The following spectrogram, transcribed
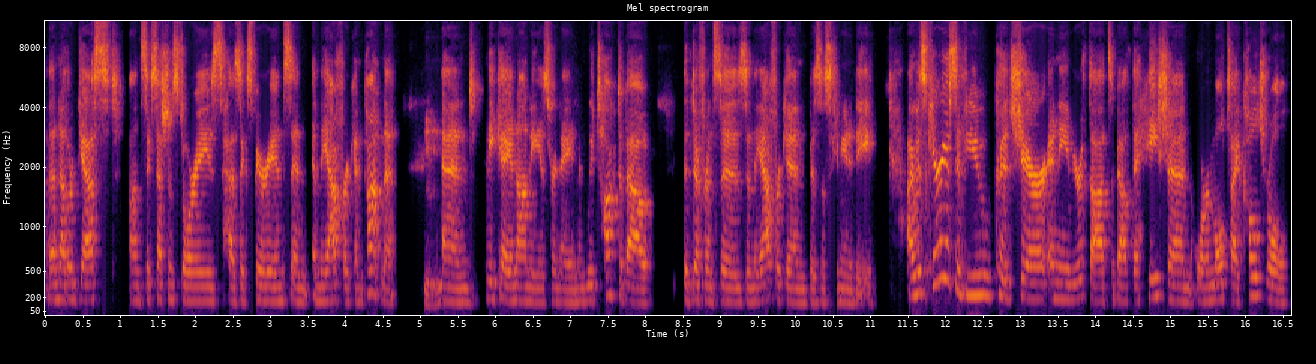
Another guest on Succession Stories has experience in, in the African continent. Mm-hmm. And Nike Anani is her name. And we talked about the differences in the African business community. I was curious if you could share any of your thoughts about the Haitian or multicultural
